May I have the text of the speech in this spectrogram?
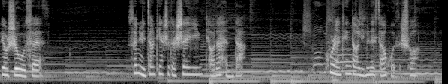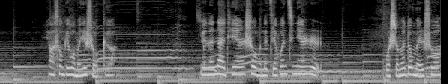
六十五岁，孙女将电视的声音调得很大，忽然听到里面的小伙子说。要送给我们一首歌。原来那天是我们的结婚纪念日，我什么都没说，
